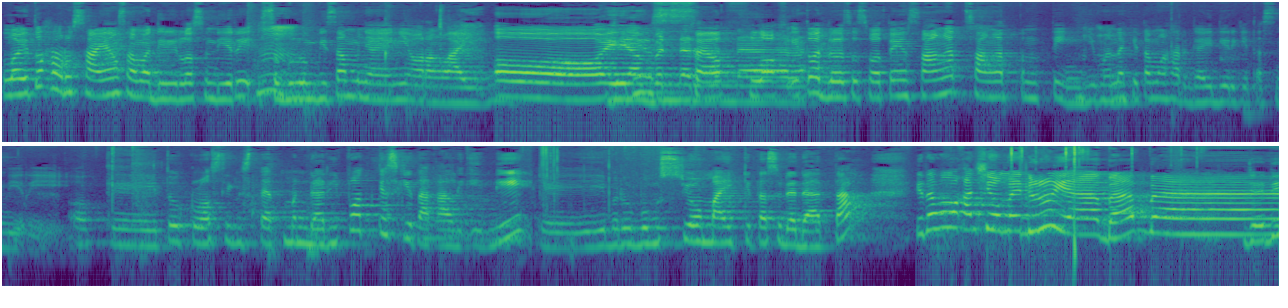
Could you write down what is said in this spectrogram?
lo itu harus sayang sama diri lo sendiri sebelum bisa menyayangi orang lain. Oh iya bener self bener. love itu adalah sesuatu yang sangat sangat penting. Gimana kita menghargai diri kita sendiri. Oke, itu closing statement dari podcast kita kali ini. Oke, berhubung siomay kita sudah datang, kita mau makan siomay dulu ya. Bye bye. Jadi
